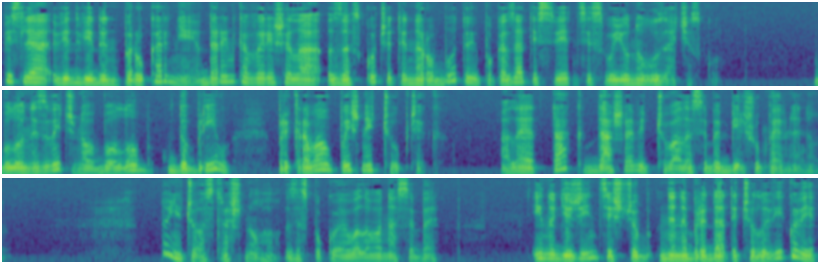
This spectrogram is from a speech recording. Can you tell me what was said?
Після відвідин перукарні Даринка вирішила заскочити на роботу і показати світці свою нову зачіску. Було незвично, бо лоб добрів прикривав пишний чубчик, але так Даша відчувала себе більш упевнено. Ну, нічого страшного, заспокоювала вона себе. Іноді жінці, щоб не набридати чоловікові,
